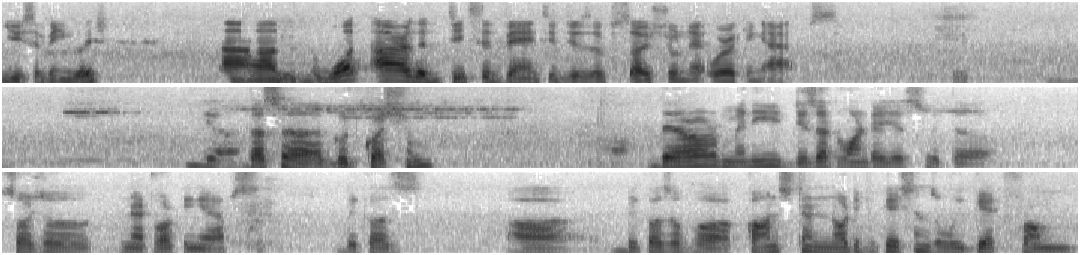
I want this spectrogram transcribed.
use of English. Um, mm-hmm. What are the disadvantages of social networking apps? Yeah, that's a good question there are many disadvantages with the social networking apps because uh, because of uh, constant notifications we get from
